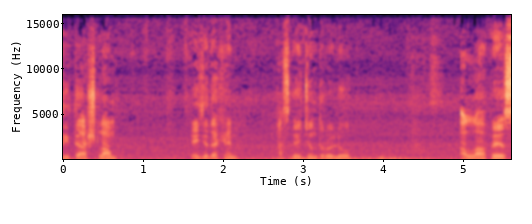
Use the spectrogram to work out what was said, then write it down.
দিতে আসলাম। এই যে দেখেন, আজকে এই যন্ত্র রইল। আল্লাহ হাফেজ।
